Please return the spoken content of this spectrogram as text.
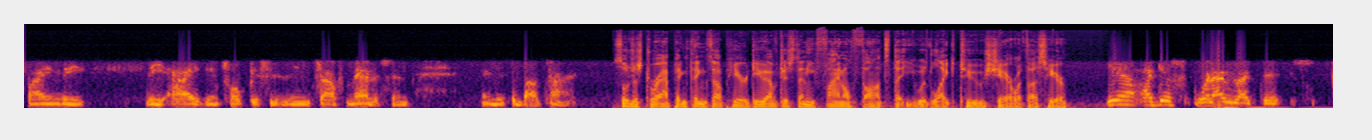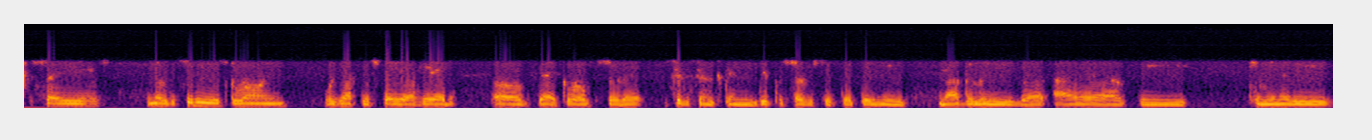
finally the eyes and focus is in South Madison, and it's about time. So just wrapping things up here, do you have just any final thoughts that you would like to share with us here? Yeah, I guess what I would like to say is, you know, the city is growing. We have to stay ahead of that growth so that citizens can get the services that they need. And I believe that I have the community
